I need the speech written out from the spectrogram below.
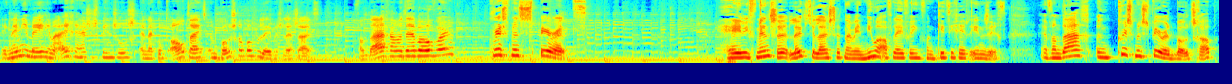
Ik neem je mee in mijn eigen hersenspinsels en daar komt altijd een boodschap over levensles uit. Vandaag gaan we het hebben over Christmas Spirit. Hey lief mensen, leuk dat je luistert naar weer een nieuwe aflevering van Kitty geeft inzicht. En vandaag een Christmas Spirit boodschap.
